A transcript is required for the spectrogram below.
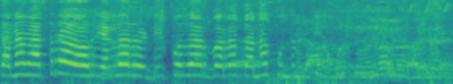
ತನ ಮಾತ್ರ ಅವ್ರು ಎಲ್ಲರೂ ಡಿಪೋದವ್ರು ಬರೋ ತನ ಕುಂದಿರ್ತೀವಿ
